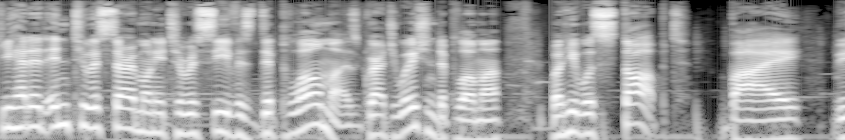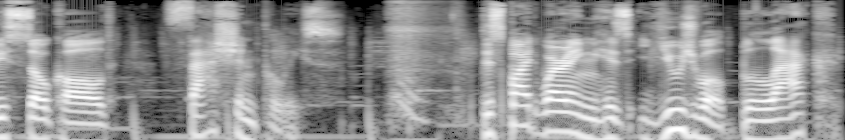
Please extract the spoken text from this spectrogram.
he headed into a ceremony to receive his diploma, his graduation diploma, but he was stopped by the so-called fashion police. Despite wearing his usual black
